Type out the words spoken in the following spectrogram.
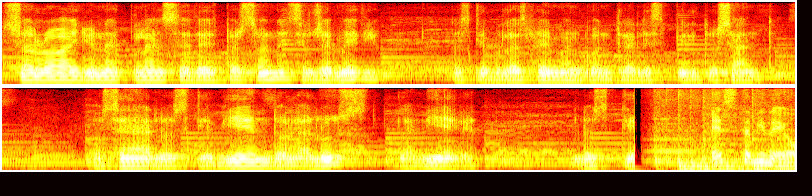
Solo hay una clase de personas sin remedio, los que blasfeman contra el Espíritu Santo, o sea, los que viendo la luz la niegan, los que este video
